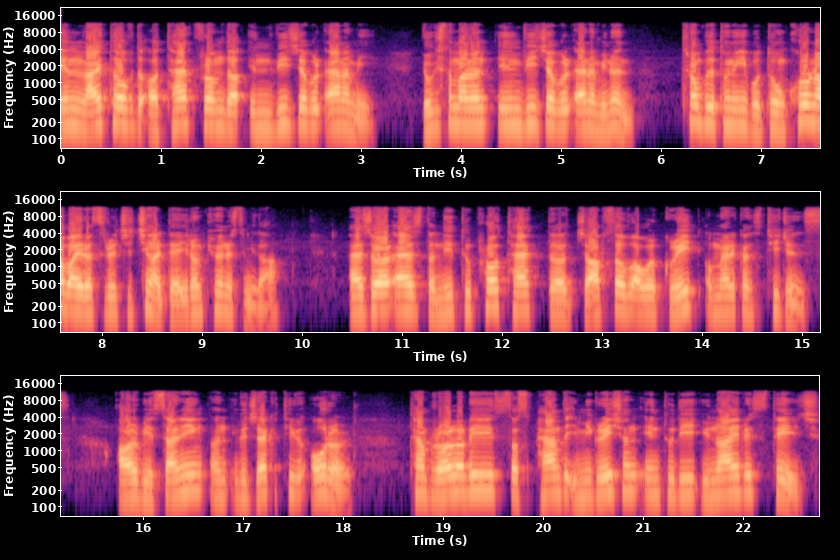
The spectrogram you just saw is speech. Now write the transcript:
In light of the attack from the invisible enemy 여기서 말하는 invisible enemy는 트럼프 대통령이 보통 코로나 바이러스를 지칭할 때 이런 표현을 씁니다. As well as the need to protect the jobs of our great American citizens, I'll be signing an executive order temporarily suspend immigration into the United States.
